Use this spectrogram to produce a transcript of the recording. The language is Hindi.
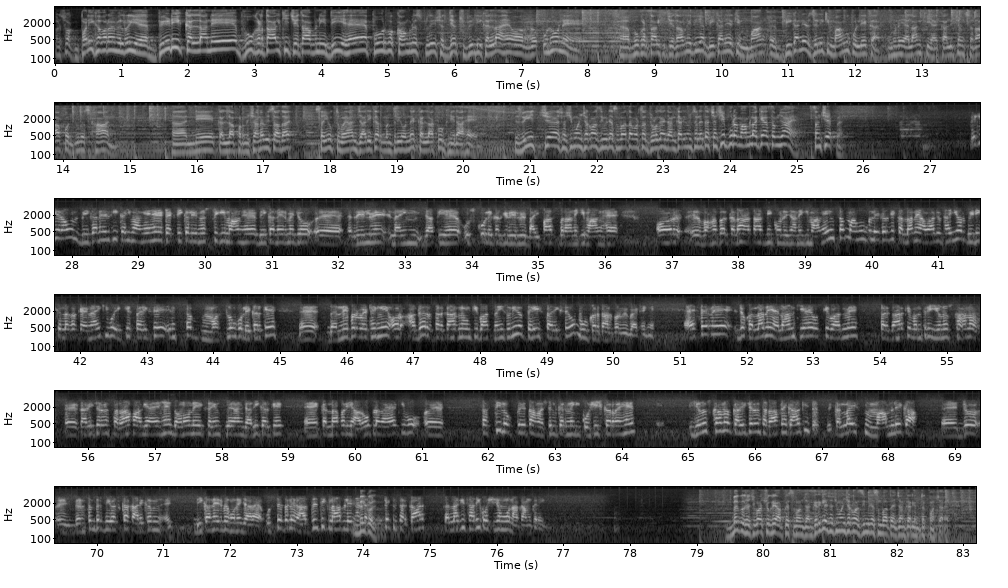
और इस वक्त बड़ी खबर में मिल रही है, बीडी कल्ला ने भूख हड़ताल की चेतावनी दी है। पूर्व कांग्रेस प्रदेश अध्यक्ष बीडी कल्ला हैं और उन्होंने भूख हड़ताल की चेतावनी दी है। बीकानेर की मांग बीकानेर ज़िले की मांगों को लेकर उन्होंने ऐलान किया है। कालीचंद सराफ और यूनुस खान ने कल्ला पर निशाना भी साधा है। संयुक्त बयान जारी कर मंत्रियों ने कल्ला को घेरा है। इस बीच शशि मोहन शर्मा मीडिया संवाददाता हमारे साथ जुड़ गए। जानकारी उनसे लेते शशि, पूरा मामला क्या समझाएँ। संक्षेप में। देखिए राहुल, बीकानेर की कई मांगे हैं। टेक्निकल यूनिवर्सिटी की मांग है। बीकानेर में जो रेलवे लाइन जाती है, उसको लेकर के रेलवे बाईपास बनाने की मांग है। और वहाँ पर कला अकादमी खोले जाने की मांग है। इन सब मांगों को लेकर के कल्ला ने आवाज़ उठाई है और बीडी कल्ला का कहना है कि वो 21 तारीख से इन सब मसलों को लेकर के धरने पर बैठेंगे। और अगर सरकार ने उनकी बात नहीं सुनी तो तेईस तारीख से वो भूख हड़ताल पर भी बैठेंगे। ऐसे में जो कल्ला ने ऐलान किया है उसके बाद में सरकार के मंत्री यूनुस खान और कालीचरण सर्राफ आगे आए हैं। दोनों ने एक संयुक्त बयान जारी करके कल्ला पर यह आरोप लगाया कि वो सस्ती लोकप्रियता हासिल करने की कोशिश कर रहे हैं। यूनुस खान और कालीचरण सर्राफ ने कहा कि कल्ला इस मामले का जो गणतंत्र दिवस का कार्यक्रम बीकानेर में होने जा रहा है उससे पहले राजनीतिक लाभ लेना सरकार कल्ला की सारी कोशिशों को नाकाम करेगी। बिल्कुल सचिव शुक्रिया, आपके तमाम जानकारी के लिए। सचिव शर्मा जी मेरे संवाददाता जानकारी हम तक पहुँचा रहे थे।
